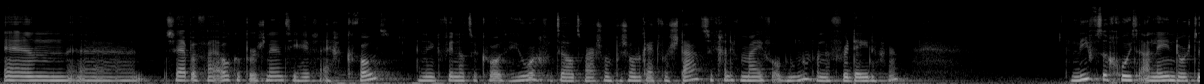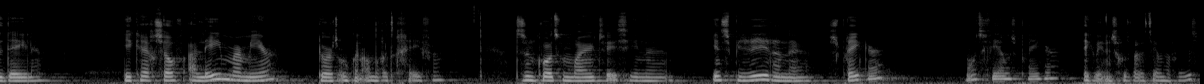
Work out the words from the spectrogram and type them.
En uh, ze hebben van elke personality heeft zijn eigen quote. En ik vind dat de quote heel erg vertelt waar zo'n persoonlijkheid voor staat. Dus ik ga die voor mij even opnoemen van de verdediger. Liefde groeit alleen door te delen. Je krijgt zelf alleen maar meer door het ook aan anderen te geven. Het is een quote van Brian Tracy, een uh, inspirerende spreker. Motiverende spreker. Ik weet niet zo goed wat het thema daarvoor is.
